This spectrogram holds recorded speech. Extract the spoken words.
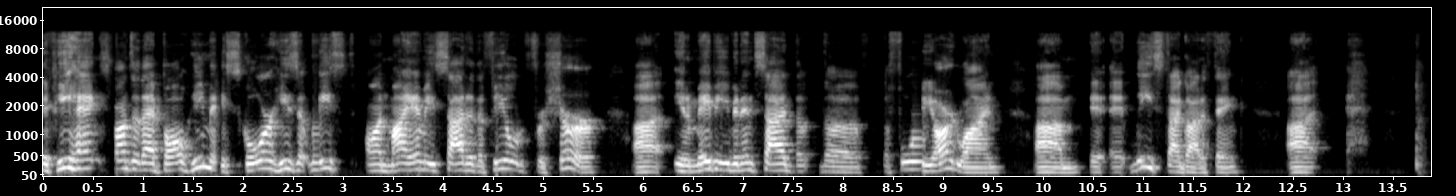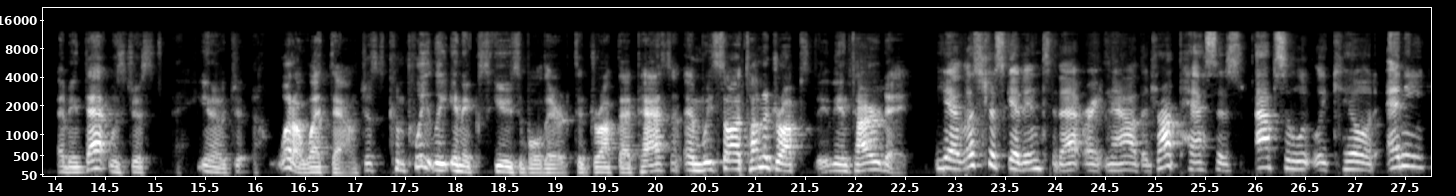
if he hangs onto that ball, he may score. He's at least on Miami's side of the field for sure. Uh, you know, maybe even inside the the, the forty yard line. Um, at, least I got to think. Uh, I mean, that was just you know ju- what a letdown. Just completely inexcusable there to drop that pass, and we saw a ton of drops the the entire day. Yeah, let's just get into that right now. The drop passes absolutely killed any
